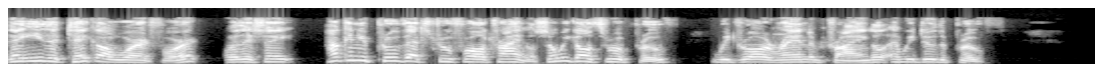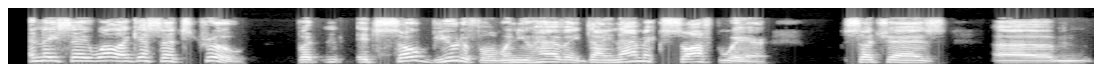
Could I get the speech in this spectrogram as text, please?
they either take our word for it or they say, How can you prove that's true for all triangles? So we go through a proof, we draw a random triangle, and we do the proof. And they say, Well, I guess that's true. But it's so beautiful when you have a dynamic software such as um,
